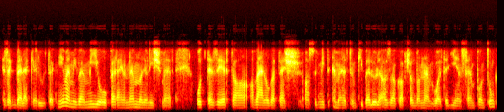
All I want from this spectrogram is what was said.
ezek belekerültek. Nyilván, mivel mi jó operája nem nagyon ismert, ott ezért a, a válogatás, az, hogy mit emeltünk ki belőle, azzal kapcsolatban nem volt egy ilyen szempontunk,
